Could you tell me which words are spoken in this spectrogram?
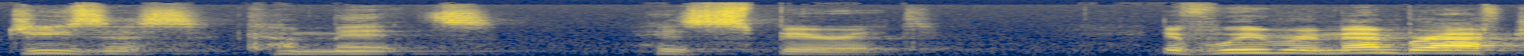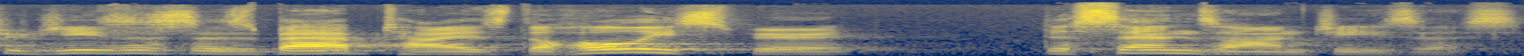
Jesus commits his spirit. If we remember after Jesus is baptized, the Holy Spirit descends on Jesus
